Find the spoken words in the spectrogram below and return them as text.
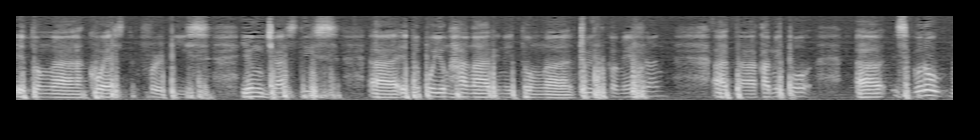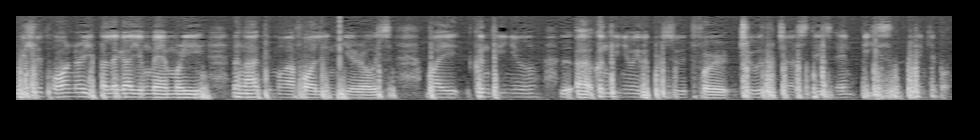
itong ah, quest for peace. Yung justice, ah, ito po yung hangarin itong ah, Truth Commission. At ah, kami po, ah, siguro we should honor talaga yung memory ng ating mga fallen heroes by continue ah, continuing the pursuit for truth, justice, and peace. Thank you po.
